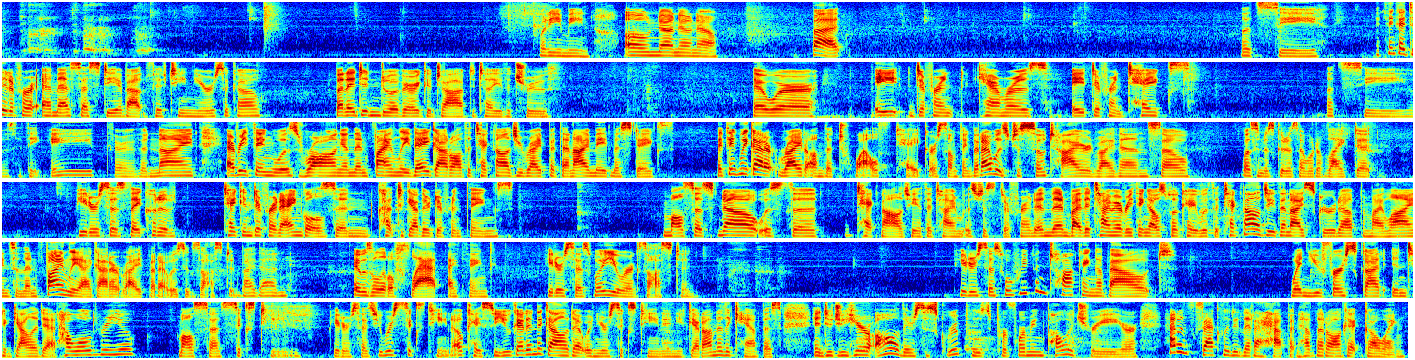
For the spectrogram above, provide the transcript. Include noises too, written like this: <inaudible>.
What do you mean? Oh, no, no, no. But let's see. I think I did it for MSSD about 15 years ago but I didn't do a very good job, to tell you the truth. There were eight different cameras, eight different takes. Let's see, was it the eighth or the ninth? Everything was wrong, and then finally they got all the technology right, but then I made mistakes. I think we got it right on the 12th take or something, but I was just so tired by then, so wasn't as good as I would have liked it. Peter says they could have taken different angles and cut together different things. Mal says, no, it was the technology at the time was just different. And then by the time everything else was okay with the technology, then I screwed up in my lines. And then finally I got it right, but I was exhausted by then. It was a little flat, I think. Peter says, well, you were exhausted. Peter says, well, we've been talking about when you first got into Gallaudet. How old were you? Mal says, 16. Peter says, You were 16. Okay, so you get into Gallaudet when you're 16 and you get onto the campus. And did you hear, oh, there's this group who's performing poetry? Or how exactly did that happen? How did that all get going?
